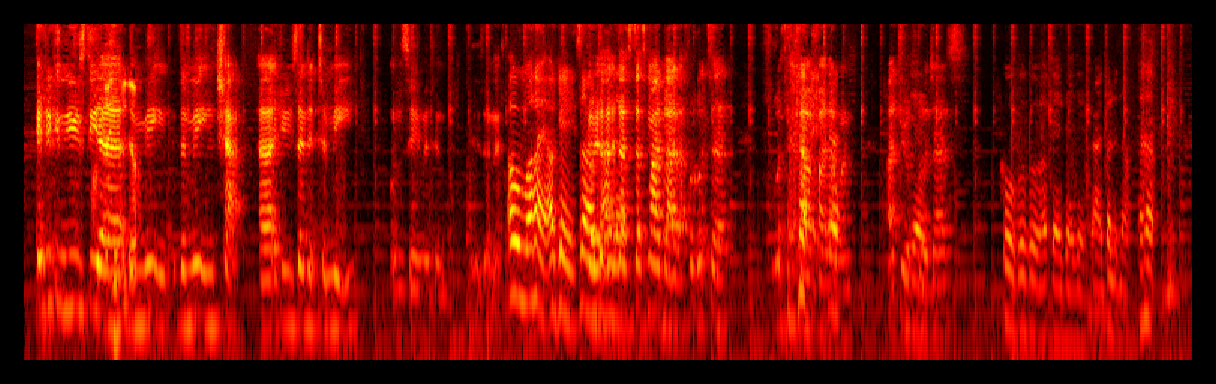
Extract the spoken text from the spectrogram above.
if you can use the uh, the meeting the meeting chat. Uh, if you send it to me on Zoom, can use it. Oh my. Okay, sorry. Sorry, I'll give I, you that's that's my bad. I forgot to forgot to clarify that one. I do Yeah. apologize. Cool, cool, cool. Okay, okay, okay. Alright, got it now.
